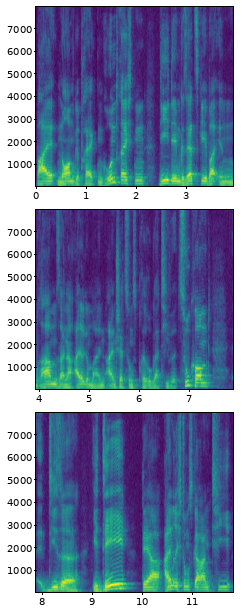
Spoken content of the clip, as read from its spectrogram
bei normgeprägten Grundrechten, die dem Gesetzgeber im Rahmen seiner allgemeinen Einschätzungsprärogative zukommt. Diese Idee der Einrichtungsgarantie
